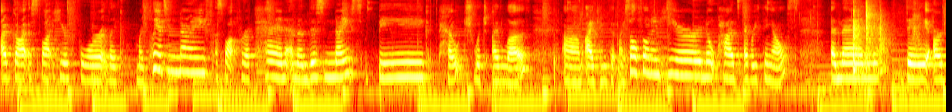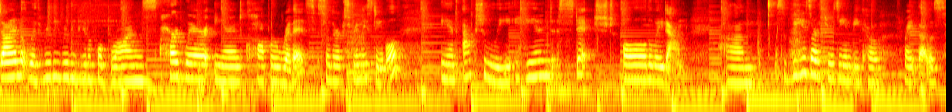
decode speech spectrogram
I've got a spot here for like my planting knife, a spot for a pen, and then this nice big pouch, which I love. Um, I can fit my cell phone in here, notepads, everything else. And then they are done with really, really beautiful bronze hardware and copper rivets, so they're extremely stable and actually hand stitched all the way down. Um, so these are through Z&B Co. Right, that was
